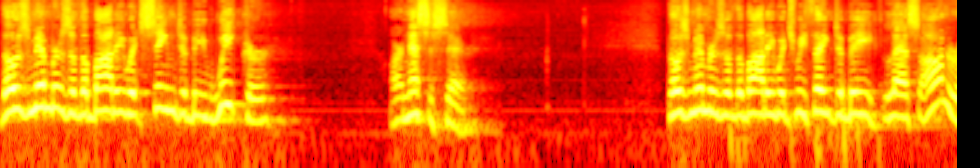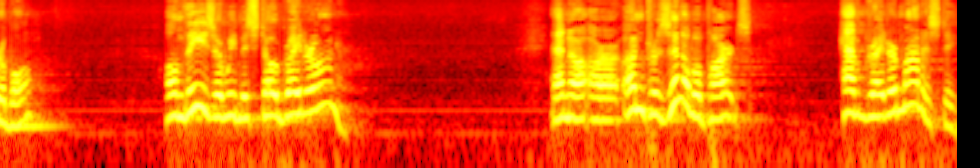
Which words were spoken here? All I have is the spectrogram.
Those members of the body which seem to be weaker are necessary. those members of the body which we think to be less honorable, on these are we bestow greater honor. And our, our unpresentable parts have greater modesty.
